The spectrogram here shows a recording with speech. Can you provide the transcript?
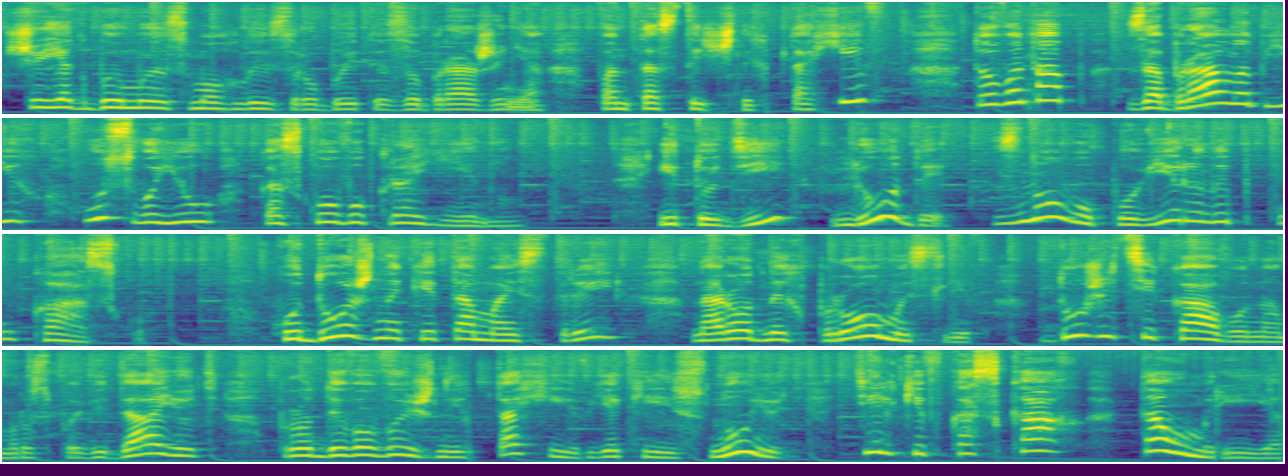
що якби ми змогли зробити зображення фантастичних птахів, то вона б забрала б їх у свою казкову країну. І тоді люди знову повірили б у казку. Художники та майстри народних промислів дуже цікаво нам розповідають про дивовижних птахів, які існують тільки в казках та у мріях.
